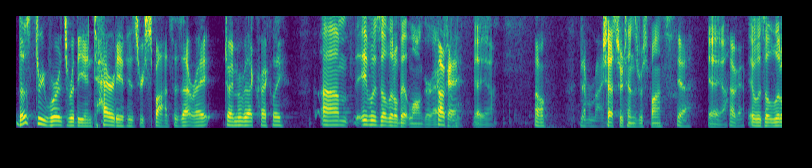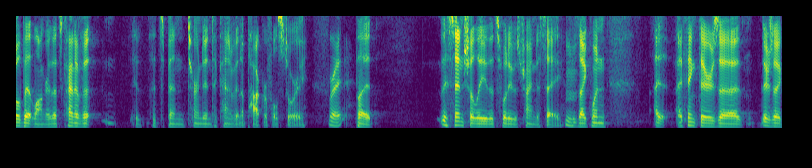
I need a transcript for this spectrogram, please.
those three words were the entirety of his response. Is that right? Do I remember that correctly? Um, it was a little bit longer, actually. Okay. Yeah, yeah. Oh, never mind. Chesterton's response. Yeah. Yeah, yeah. Okay. It was a little bit longer. That's kind of a. It, it's been turned into kind of an apocryphal story, Right. but essentially that's what he was trying to say. It's like when I I think there's a there's a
